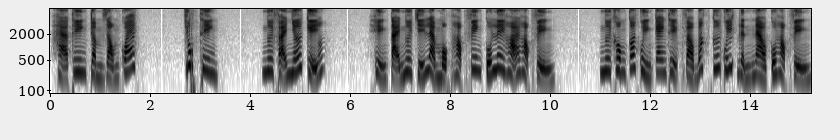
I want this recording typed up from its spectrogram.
Hạ Thiên trầm giọng quát. Chúc Thiên. Ngươi phải nhớ kỹ. Hiện tại ngươi chỉ là một học viên của Ly Hỏa học viện. Ngươi không có quyền can thiệp vào bất cứ quyết định nào của học viện.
